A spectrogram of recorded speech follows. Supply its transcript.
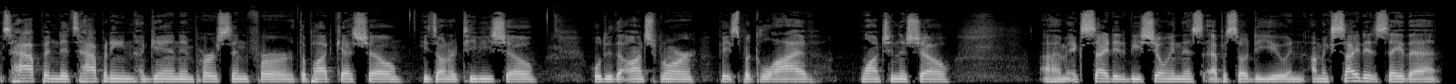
it's happened. It's happening again in person for the podcast show. He's on our TV show. We'll do the Entrepreneur Facebook Live launching the show. I'm excited to be showing this episode to you, and I'm excited to say that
